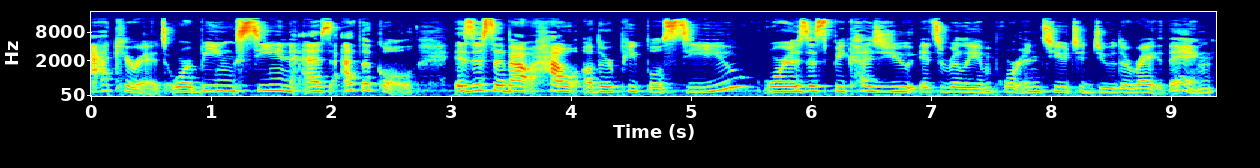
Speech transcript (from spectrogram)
accurate or being seen as ethical? Is this about how other people see you or is this because you it's really important to you to do the right thing?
